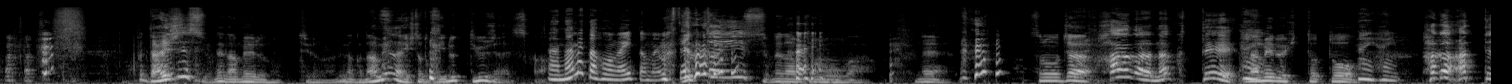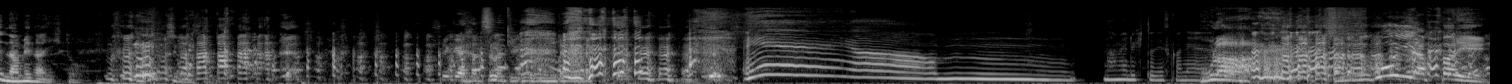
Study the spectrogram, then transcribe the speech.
り大事ですよね舐めるのっていうのはね。なんか舐めない人とかいるって言うじゃないですか。あ舐めた方がいいと思いますよ。絶対いいっすよね舐めた方が。ねえ。そのじゃあ歯がなくて舐める人と、はいはい歯があって舐めない人。どっちがいいですか世界初の究極みたいなええいやーうーん。舐める人ですかね。ほら。すごいやっぱり。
